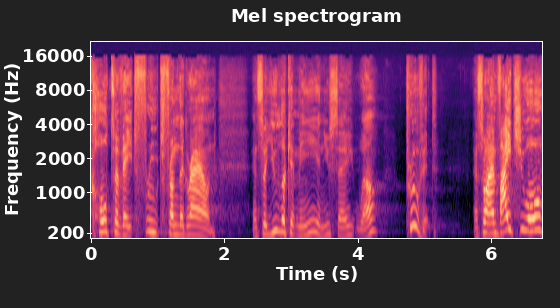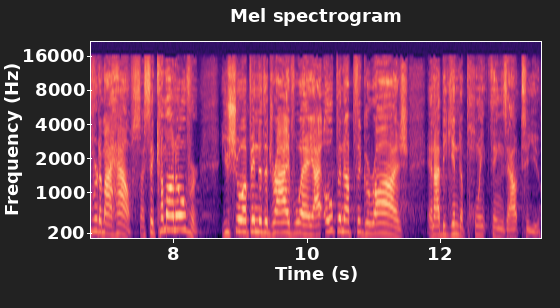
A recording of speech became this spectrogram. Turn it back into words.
cultivate fruit from the ground. And so you look at me and you say, well, prove it. And so I invite you over to my house. I say, come on over. You show up into the driveway. I open up the garage and I begin to point things out to you.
